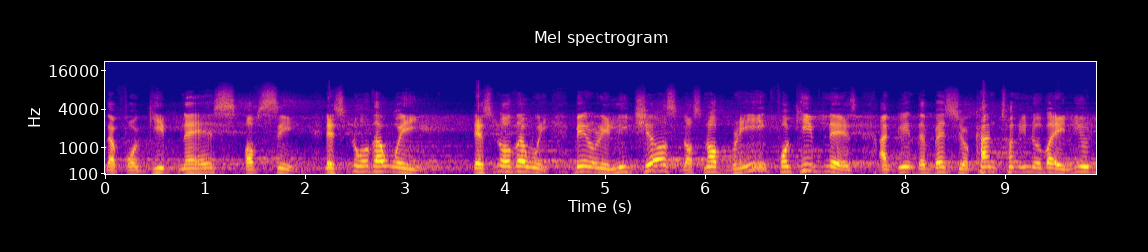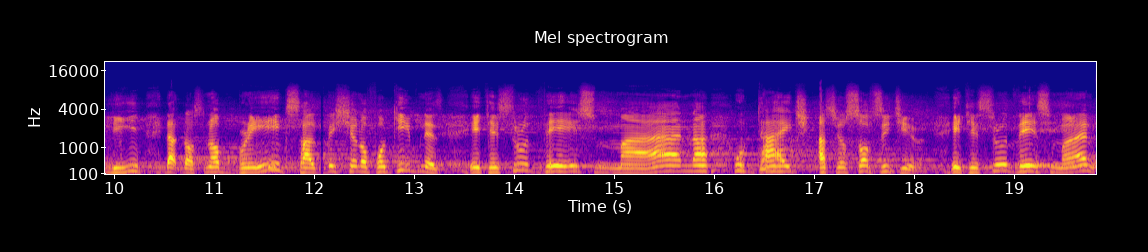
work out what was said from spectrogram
the forgiveness of sin. There's no other way there's no other way. Being religious does not bring forgiveness. And doing the best you can, turning over a new leaf, that does not bring salvation or forgiveness. It is through this man who died as your substitute. It is through this man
